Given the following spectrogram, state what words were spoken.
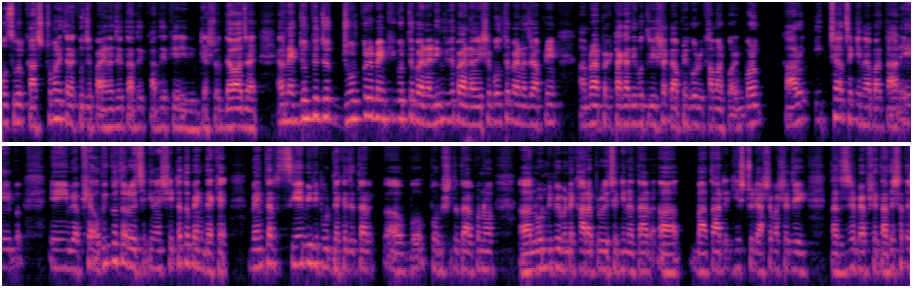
পসিবল কাস্টমারই তারা খুঁজে পায় না যে তাদের, তাদেরকে এই ঋণটা আসলে দেওয়া যায়। এখন একজনকে জোর করে ব্যাংক কি করতে পারে না, ঋণ দিতে পারে না এসে বলতে পারে না যে আপনি, আমরা আপনাকে টাকা দিব, ত্রিশ লাখ আপনি গরুর খামার করেন, বরং কারও ইচ্ছা আছে কিনা বা তার এই এই ব্যবসায় অভিজ্ঞতা রয়েছে কিনা সেটা তো ব্যাংক দেখে। ব্যাংক তার সিআইবি রিপোর্ট দেখে যে তার ভবিষ্যতে তার কোনো লোন রিপেমেন্টে খারাপ রয়েছে কিনা তার বা তার হিস্টোরি আশেপাশে যে তাদের সাথে ব্যবসায়ী, তাদের সাথে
